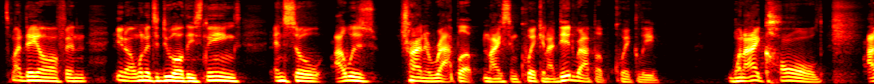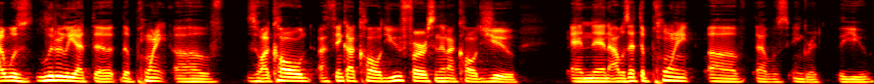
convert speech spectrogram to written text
it's my day off, and you know I wanted to do all these things, and so I was trying to wrap up nice and quick, and I did wrap up quickly. When I called, I was literally at the the point of so I called. I think I called you first, and then I called you. And then I was at the point of that was Ingrid, the you,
